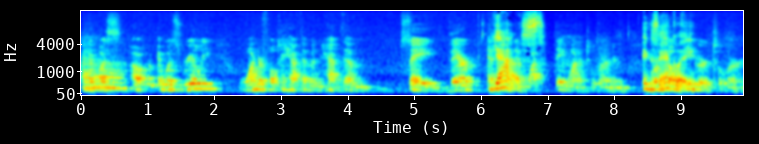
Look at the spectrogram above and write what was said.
And it was, ah. oh, it was really wonderful to have them and have them say their and Yes. what they wanted to learn and were so exactly. eager to learn.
